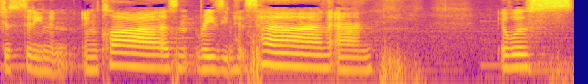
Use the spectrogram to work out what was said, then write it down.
just sitting in, in class and raising his hand and it was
